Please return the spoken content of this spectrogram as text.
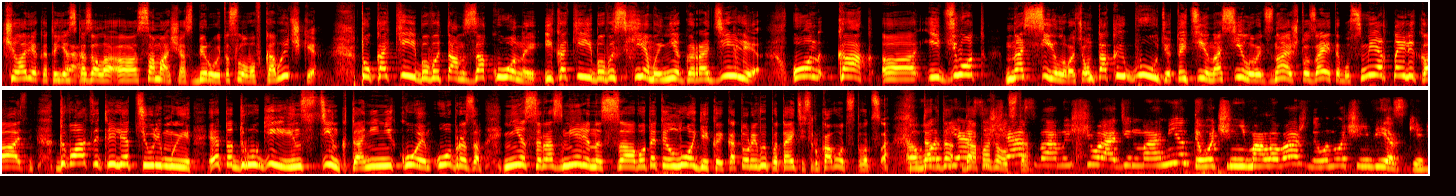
человек, это я сказала э, сама сейчас беру это слово в кавычки, то какие бы вы там законы и какие бы вы схемы не городили, он как э, идет насиловать, он так и будет идти насиловать, зная, что за это ему смертная или казнь, 20 ли лет тюрьмы. Это другие инстинкты, они никоим образом не соразмерены с а, вот этой логикой, которой вы пытаетесь руководствоваться. Вот Тогда, я да, пожалуйста. сейчас вам еще один момент, и очень немаловажный, он очень веский.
